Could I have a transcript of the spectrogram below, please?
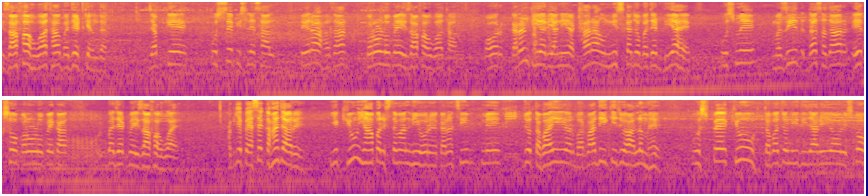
इजाफ़ा हुआ था बजट के अंदर, जबकि उससे पिछले साल तेरह हज़ार करोड़ रुपए इजाफ़ा हुआ था। और करंट ईयर यानी अट्ठारह उन्नीस का जो बजट दिया है, उसमें मज़ीद दस हज़ार एक सौ करोड़ रुपए का बजट में इजाफ़ा हुआ है। अब ये पैसे कहाँ जा रहे हैं? ये क्यों यहाँ पर इस्तेमाल नहीं हो रहे हैं? कराची में जो तबाही और बर्बादी की जो आलम है, उस पर क्यों तवज्जो नहीं दी जा रही है? और इसको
